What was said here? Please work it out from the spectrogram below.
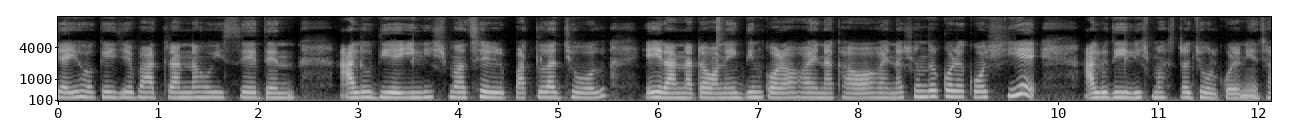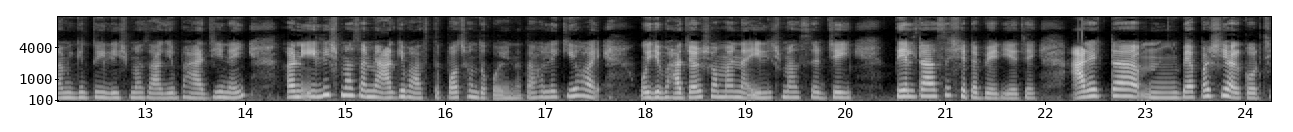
যাই হোক, এই যে ভাত রান্না হয়েছে দেন আলু দিয়ে ইলিশ মাছের পাতলা ঝোল। এই রান্নাটা অনেক দিন করা হয় না, খাওয়া হয় না। সুন্দর করে কষিয়ে আলু দিয়ে ইলিশ মাছটা ঝোল করে নিয়েছি। আমি কিন্তু ইলিশ মাছ আগে ভাজি নাই, কারণ ইলিশ মাছ আমি আগে ভাজতে পছন্দ করি না। তাহলে কি হয়? ওই যে ভাজার সময় না, ইলিশ মাছের যেই তেলটা আছে সেটা বেরিয়ে যায়। আরেকটা ব্যাপার শেয়ার করছি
